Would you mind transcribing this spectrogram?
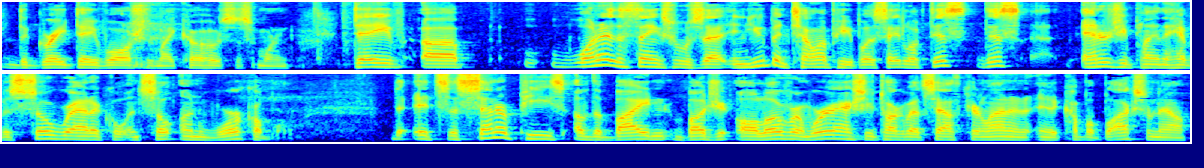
the great Dave Walsh as my co-host this morning. Dave, uh, one of the things was that, and you've been telling people, I say, look, this this energy plan they have is so radical and so unworkable. It's the centerpiece of the Biden budget all over, and we're actually talking about South Carolina in a couple blocks from now.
